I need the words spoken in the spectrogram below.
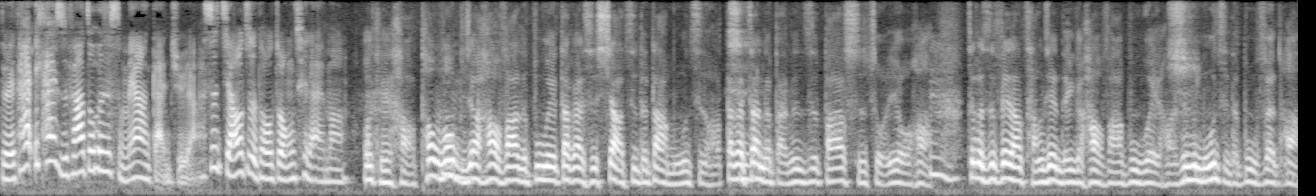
对，他一开始发作会是什么样的感觉啊？是脚趾头肿起来吗？OK，好，痛风比较好发的部位大概是下肢的大拇指哈，大概占了百分之八十左右哈。嗯，这个是非常常见的一个好发部位哈，就是拇指的部分哈。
